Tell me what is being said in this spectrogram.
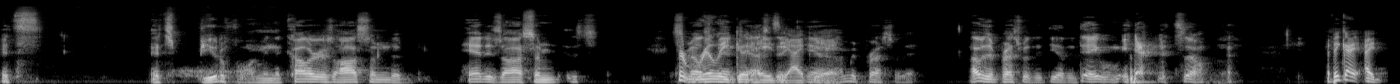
it's it's beautiful. I mean, the color is awesome. The head is awesome. It's, It's a really good hazy. IPA. Yeah, I'm impressed with it. I was impressed with it the other day when we had it. So I think I, I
